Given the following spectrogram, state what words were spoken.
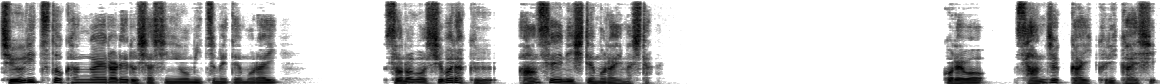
中立と考えられる写真を見つめてもらいその後しばらく安静にしてもらいました。これを30回繰り返し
